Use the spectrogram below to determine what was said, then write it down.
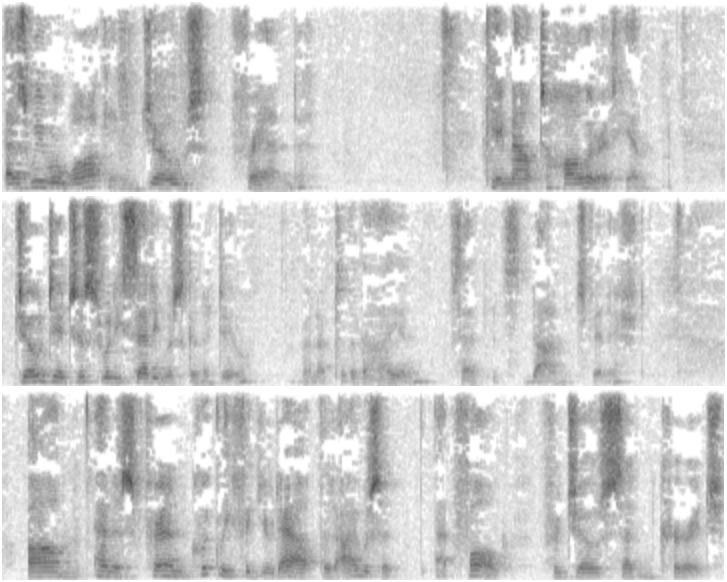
As we were walking, Joe's friend came out to holler at him Joe did just what he said he was going to do. He went up to the guy and said, It's done, it's finished. Um, and his friend quickly figured out that I was at, at fault for Joe's sudden courage.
